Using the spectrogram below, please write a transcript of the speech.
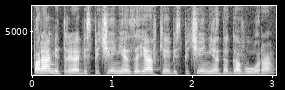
параметры обеспечения заявки обеспечения договора,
